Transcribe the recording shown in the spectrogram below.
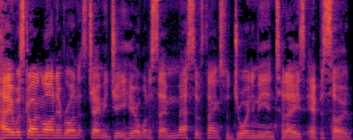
Hey, what's going on, everyone? It's Jamie G here. I want to say a massive thanks for joining me in today's episode.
